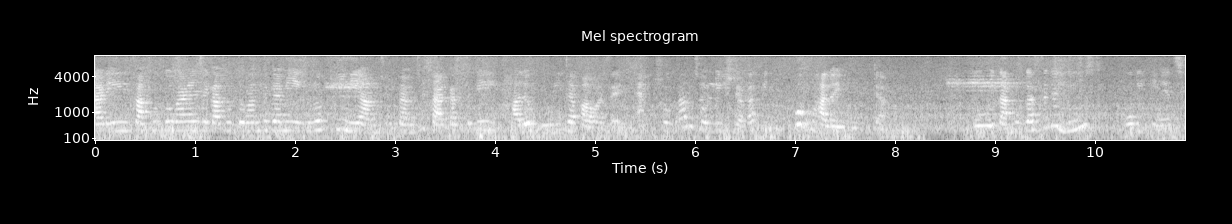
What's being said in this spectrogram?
আর এই কাকুর দোকানে, যে কাকুর দোকান থেকে আমি এগুলো কিনি, আমচুর টামচুর, তার কাছ থেকে এই ভালো বড়িটা পাওয়া যায়। একশো গ্রাম চল্লিশ টাকা, কিন্তু খুব ভালো এই বড়িটা তো ওই কাকুর কাছ থেকে লুজ বড়ি কিনেছি,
